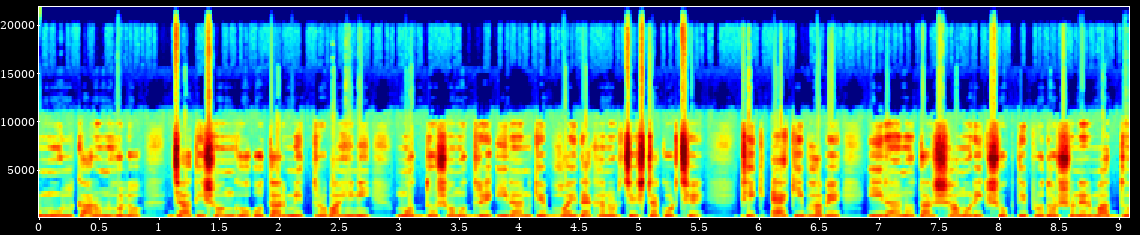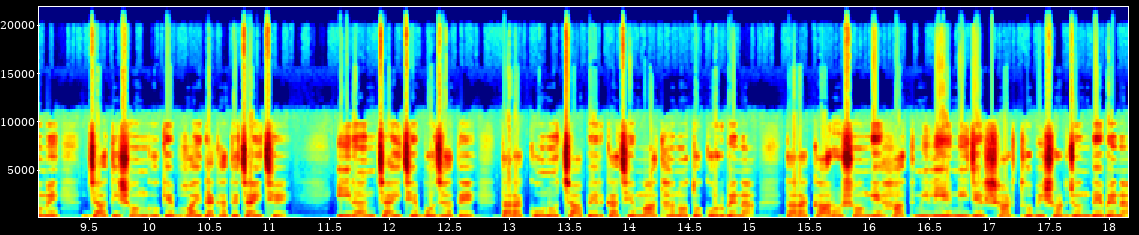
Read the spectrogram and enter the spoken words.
মূল কারণ হল, জাতিসংঘ ও তার মিত্রবাহিনী মধ্য সমুদ্রে ইরানকে ভয় দেখানোর চেষ্টা করছে। ঠিক একইভাবে, ইরানও তার সামরিক শক্তি প্রদর্শনের মাধ্যমে জাতিসংঘকে ভয় দেখাতে চাইছে। ইরান চাইছে বোঝাতে তারা কোনো চাপের কাছে মাথা নত করবে না, তারা কারও সঙ্গে হাত মিলিয়ে নিজের স্বার্থ বিসর্জন দেবে না।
